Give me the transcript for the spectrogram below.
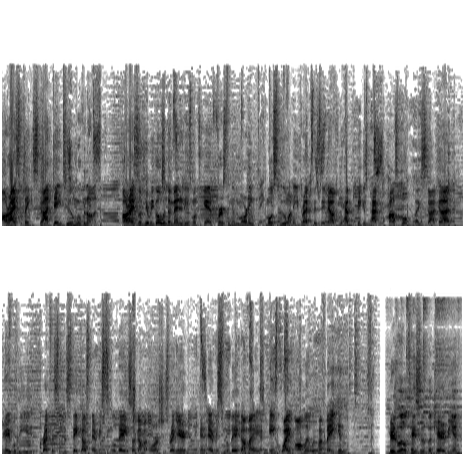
Alright, so thank you, Scott. Day two, moving on. Alright, so here we go with amenities once again. First thing in the morning, most people want to eat breakfast. And now, if you have the biggest package possible, like Scott got, you're able to eat breakfast in the steakhouse every single day. So I got my orange juice right here, and every single day I got my egg white omelet with my bacon. Here's a little taste of the Caribbean.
